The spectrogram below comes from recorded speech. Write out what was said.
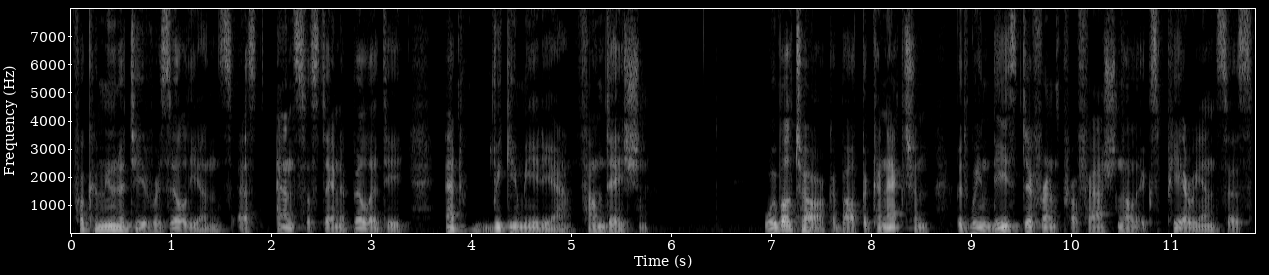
for community resilience and sustainability at Wikimedia Foundation. We will talk about the connection between these different professional experiences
